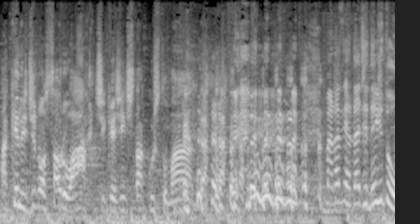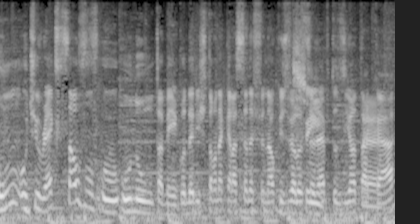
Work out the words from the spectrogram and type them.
àquele dinossauro arte que a gente tá acostumado. Mas na verdade, desde o 1, o T-Rex salva o, o no 1 também. Quando eles estão naquela cena final que os Velociraptors iam atacar,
